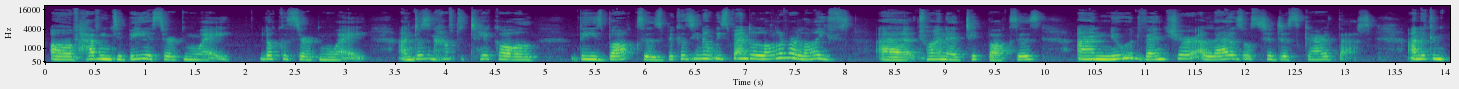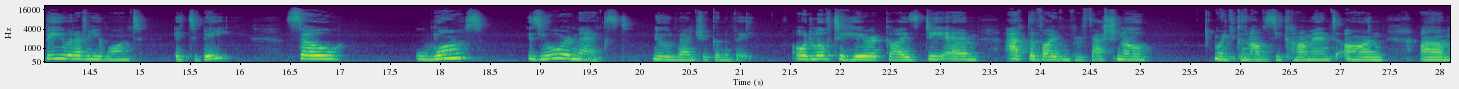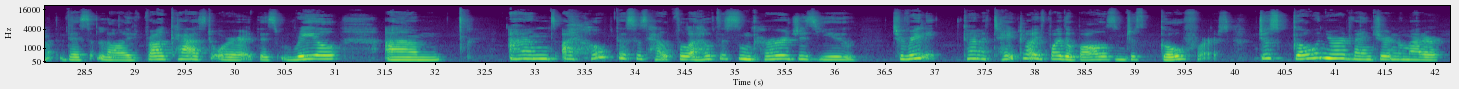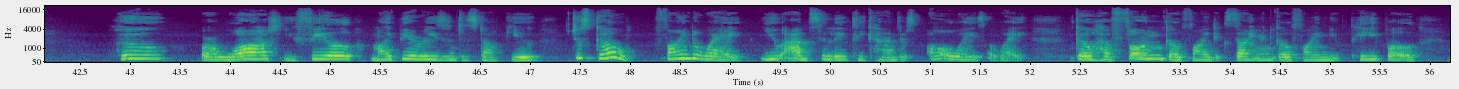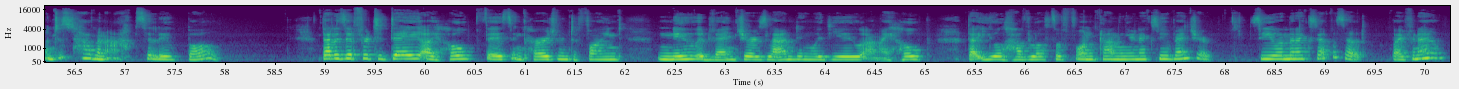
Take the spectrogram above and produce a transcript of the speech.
of having to be a certain way, look a certain way, and doesn't have to tick all these boxes because you know we spend a lot of our lives uh, trying to tick boxes, and new adventure allows us to discard that. And it can be whatever you want it to be. So, what is your next new adventure going to be? I would love to hear it, guys. DM at the Vibrant Professional, or you can obviously comment on um, this live broadcast or this reel. Um, and I hope this is helpful. I hope this encourages you to really kind of take life by the balls and just go for it. Just go on your adventure no matter who or what you feel might be a reason to stop you. Just go. Find a way. You absolutely can. There's always a way. Go have fun, go find excitement, go find new people, and just have an absolute ball. That is it for today. I hope this encouragement to find new adventures landing with you, and I hope that you'll have lots of fun planning your next new adventure. See you on the next episode. Bye for now.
